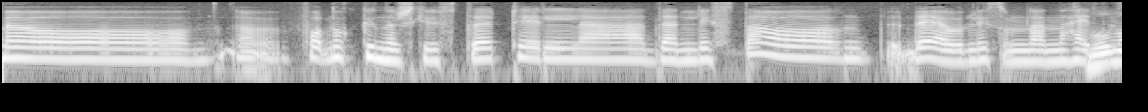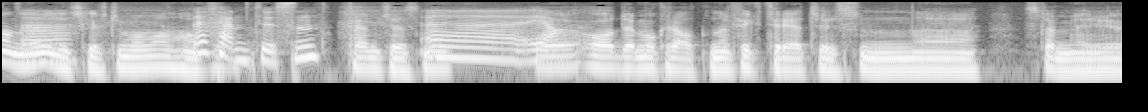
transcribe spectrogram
med å få nok underskrifter til eh, den lista, og det er jo liksom den heiteste Hvor mange underskrifter må man ha? Det er 5000. 5000. Uh, ja. Og, og Demokratene fikk 3000 eh, stemmer i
